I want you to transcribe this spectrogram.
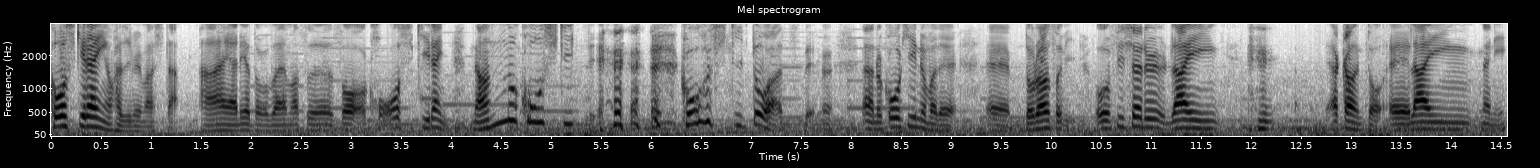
公式 LINE を始めました。はい、ありがとうございます。そう、公式 LINE。何の公式って？公式とはつって、あの、コーヒー沼で、えー、泥遊び、オフィシャル LINE アカウント、えー、LINE、何？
